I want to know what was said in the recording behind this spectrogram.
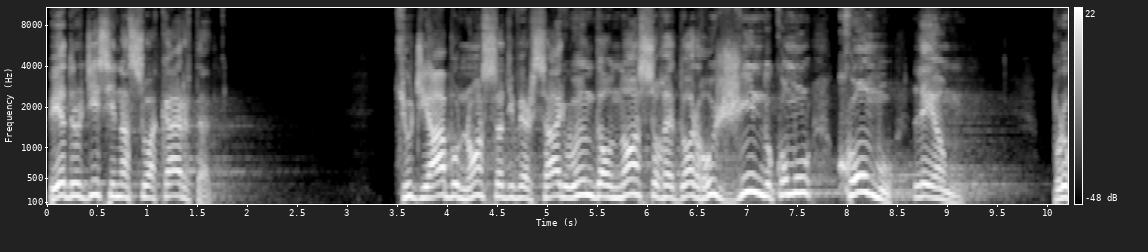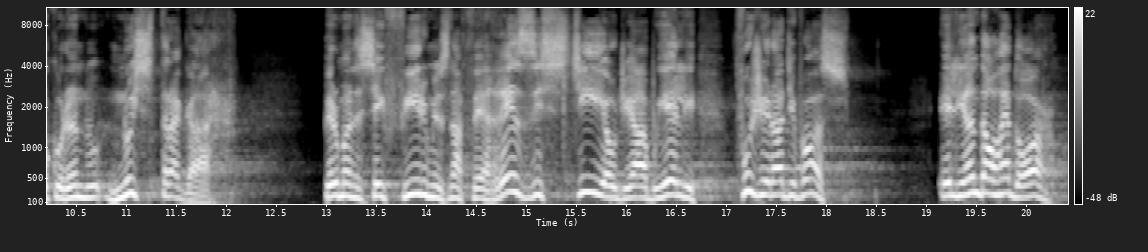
Pedro disse na sua carta que o diabo, nosso adversário, anda ao nosso redor rugindo como, como leão procurando nos tragar. Permanecei firmes na fé, resisti ao diabo e ele fugirá de vós. Ele anda ao redor.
